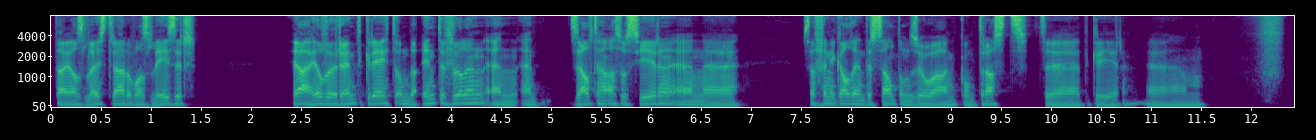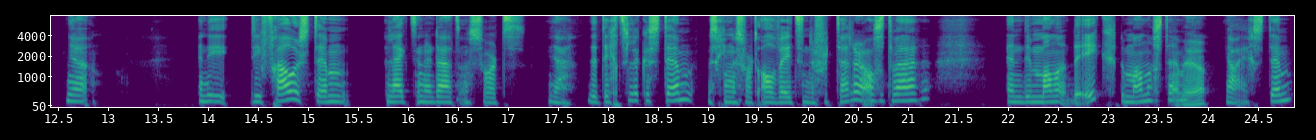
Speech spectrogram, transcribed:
dat je als luisteraar of als lezer ja, heel veel ruimte krijgt om dat in te vullen en, en zelf te gaan associëren. En, eh, dus dat vind ik altijd interessant om zo een contrast te, te creëren. Ehm, Ja. En die, die vrouwenstem lijkt inderdaad een soort, ja, de dichterlijke stem. Misschien een soort alwetende verteller, als het ware. En de, mannen, de ik, de mannenstem, ja, jouw eigen stem,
